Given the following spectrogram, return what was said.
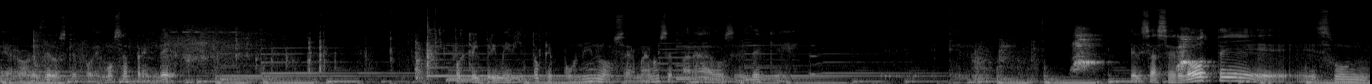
errores de los que podemos aprender. Porque el primerito que ponen los hermanos separados es de que eh, el, sacerdote es un,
